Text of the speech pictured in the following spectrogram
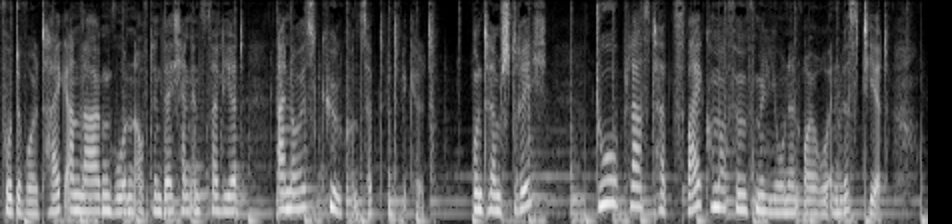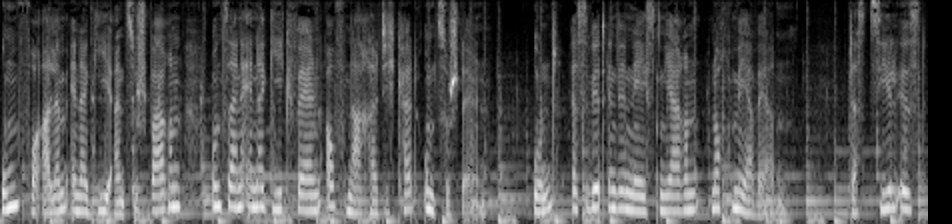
Photovoltaikanlagen wurden auf den Dächern installiert, ein neues Kühlkonzept entwickelt. Unterm Strich, Duoplast hat 2,5 Millionen Euro investiert, um vor allem Energie einzusparen und seine Energiequellen auf Nachhaltigkeit umzustellen. Und es wird in den nächsten Jahren noch mehr werden. Das Ziel ist,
